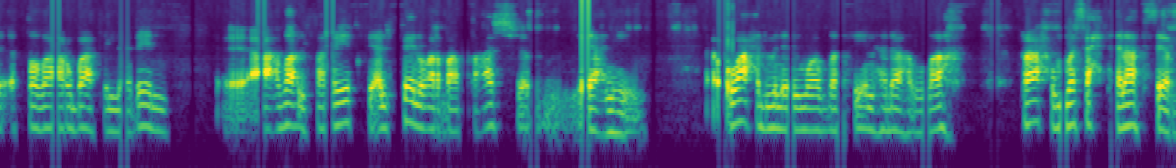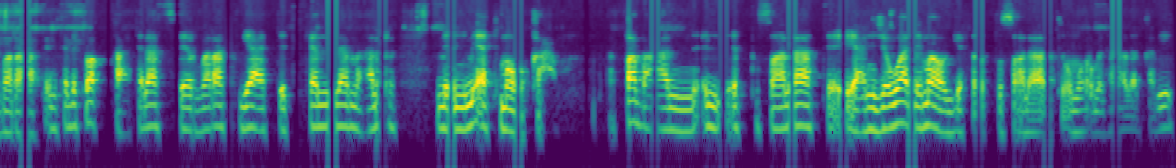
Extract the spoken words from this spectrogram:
التضاربات اللي بين أعضاء الفريق في 2014 يعني واحد من الموظفين هداه الله. راح ومسح ثلاث سيرفرات. أنت بتوقع ثلاث سيرفرات قاعد تتكلم على من 100 موقع. طبعا الاتصالات يعني جوالي ما وقف اتصالات وأمور من هذا القبيل.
